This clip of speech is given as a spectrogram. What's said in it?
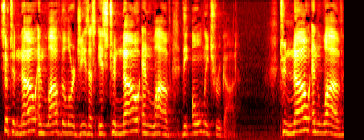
So to know and love the Lord Jesus is to know and love the only true God. To know and love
